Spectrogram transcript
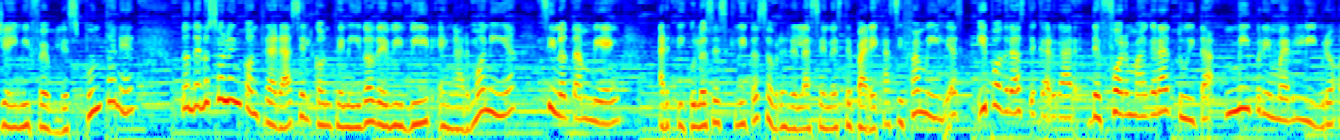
jamiefebles.net donde no solo encontrarás el contenido de Vivir en Armonía, sino también artículos escritos sobre relaciones de parejas y familias y podrás descargar de forma gratuita mi primer libro,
